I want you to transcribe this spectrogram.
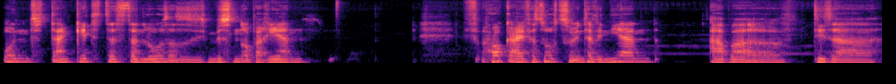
Und dann geht das dann los, also sie müssen operieren. Hawkeye versucht zu intervenieren, aber äh, dieser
